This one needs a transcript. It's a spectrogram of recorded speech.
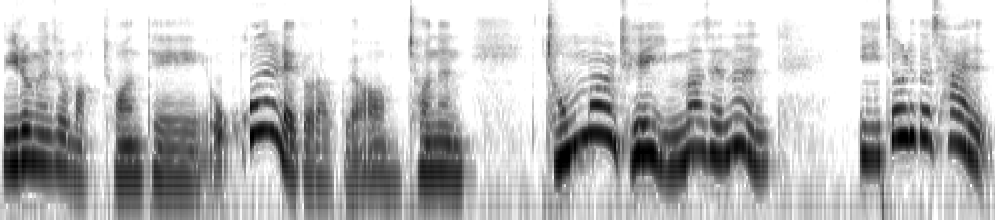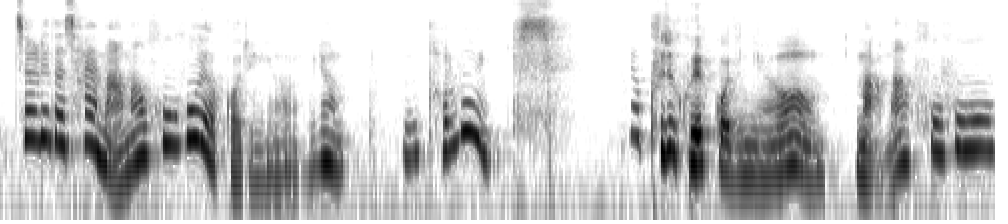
이러면서 막 저한테 혼을 내더라고요. 저는 정말 제 입맛에는 이 쩔리더 차, 쩔리더 차의 마마 호호였거든요. 그냥 별로, 그냥 그저 그랬거든요. 마마 후후.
